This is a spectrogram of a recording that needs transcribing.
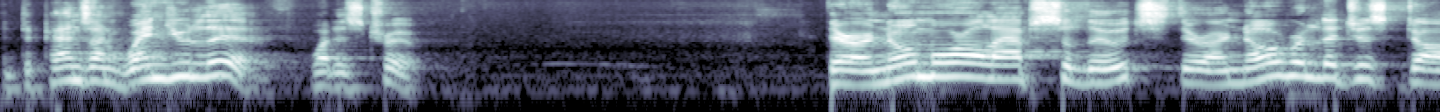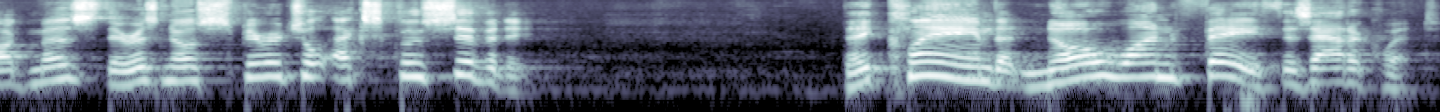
It depends on when you live what is true. There are no moral absolutes, there are no religious dogmas, there is no spiritual exclusivity. They claim that no one faith is adequate.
